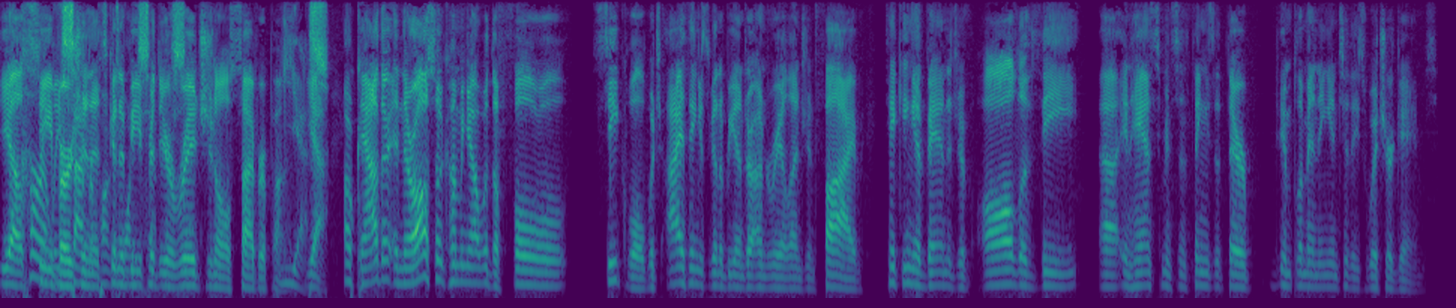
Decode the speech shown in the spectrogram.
DLC version, it's Cyberpunk going to be for the original Cyberpunk. Yes. Yeah. Okay. Now they're and they're also coming out with a full sequel, which I think is going to be under Unreal Engine Five, taking advantage of all of the uh, enhancements and things that they're implementing into these Witcher games.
